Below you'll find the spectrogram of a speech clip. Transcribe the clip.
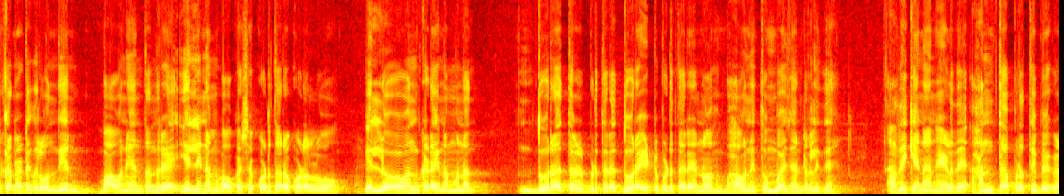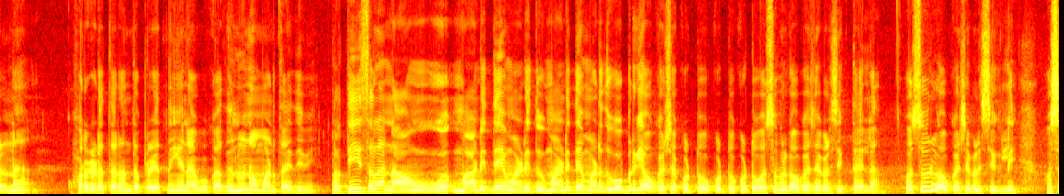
ಕರ್ನಾಟಕದಲ್ಲಿ ಒಂದು ಏನು ಭಾವನೆ ಅಂತಂದರೆ ಎಲ್ಲಿ ನಮ್ಗೆ ಅವಕಾಶ ಕೊಡ್ತಾರೋ ಕೊಡಲ್ವೋ. ಎಲ್ಲೋ ಒಂದು ಕಡೆ ನಮ್ಮನ್ನು ದೂರ ತಳ್ಳಿಬಿಡ್ತಾರೆ ದೂರ ಇಟ್ಟುಬಿಡ್ತಾರೆ ಅನ್ನೋ ಒಂದು ಭಾವನೆ ತುಂಬ ಜನರಲ್ಲಿದೆ. ಅದಕ್ಕೆ ನಾನು ಹೇಳಿದೆ, ಅಂಥ ಪ್ರತಿಭೆಗಳನ್ನ ಹೊರಗಡೆ ತರೋಂಥ ಪ್ರಯತ್ನ ಏನಾಗಬೇಕು, ಅದನ್ನು ನಾವು ಮಾಡ್ತಾ ಇದ್ದೀವಿ. ಪ್ರತಿ ಸಲ ನಾವು ಮಾಡಿದ್ದೇ ಮಾಡಿದ್ದು ಮಾಡಿದ್ದೇ ಮಾಡಿದ್ದು ಒಬ್ಬರಿಗೆ ಅವಕಾಶ ಕೊಟ್ಟು ಕೊಟ್ಟು ಕೊಟ್ಟು ಹೊಸಬ್ರಿಗೆ ಅವಕಾಶಗಳು ಸಿಗ್ತಾ ಇಲ್ಲ. ಹೊಸಬ್ರಿಗೆ ಅವಕಾಶಗಳು ಸಿಗಲಿ, ಹೊಸ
